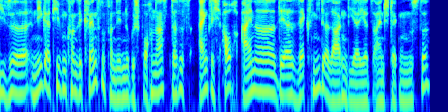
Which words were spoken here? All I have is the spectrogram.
Diese negativen Konsequenzen, von denen du gesprochen hast, das ist eigentlich auch eine der sechs Niederlagen, die er jetzt einstecken müsste.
